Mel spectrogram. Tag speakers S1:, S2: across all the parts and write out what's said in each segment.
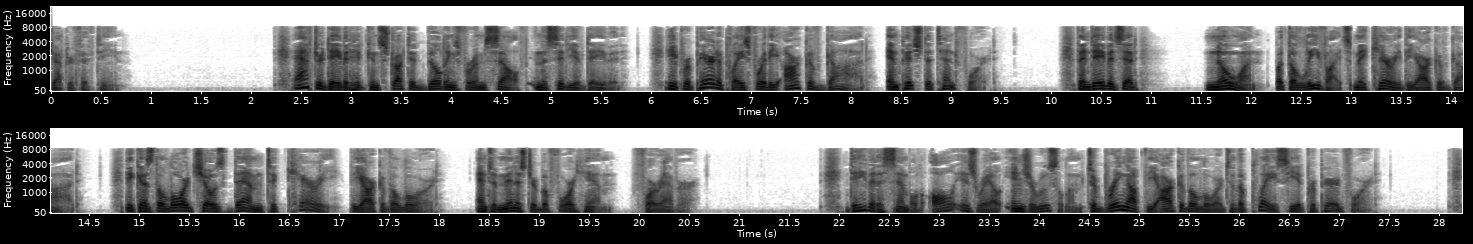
S1: chapter 15 after david had constructed buildings for himself in the city of david he prepared a place for the ark of god and pitched a tent for it. Then david said no one but the levites may carry the ark of god because the lord chose them to carry the ark of the lord and to minister before him forever. David assembled all israel in jerusalem to bring up the ark of the lord to the place he had prepared for it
